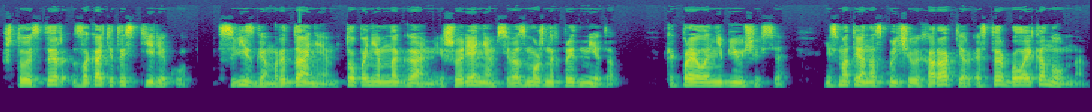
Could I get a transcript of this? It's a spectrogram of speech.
что Эстер закатит истерику, с визгом, рыданием, топанием ногами и швырянием всевозможных предметов, как правило не бьющихся. Несмотря на вспыльчивый характер, Эстер была экономна.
